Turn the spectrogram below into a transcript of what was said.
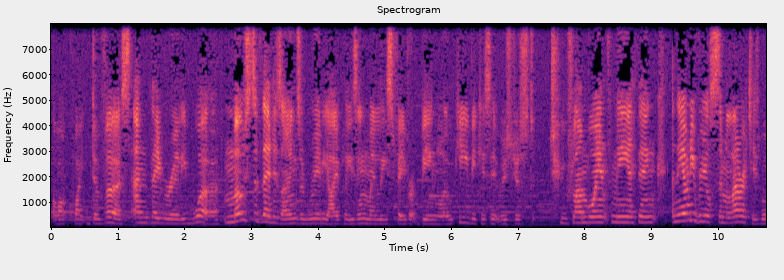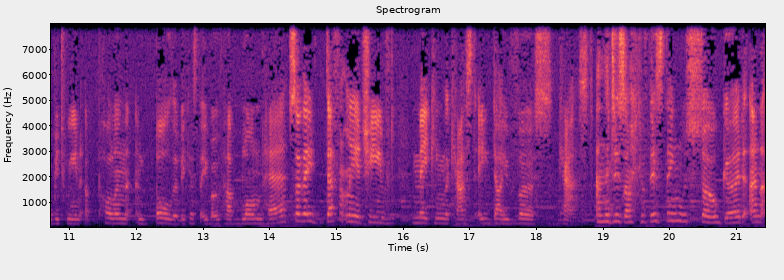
are quite diverse, and they really were. Most of their designs are really eye-pleasing, my least favourite being Loki, because it was just too flamboyant for me, I think. And the only real similarities were between Apollon and Balder, because they both have blonde hair. So they definitely achieved making the cast a diverse cast. And the design of this thing was so good, and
